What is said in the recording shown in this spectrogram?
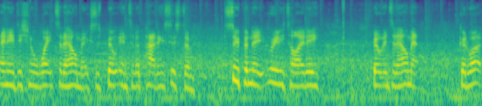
any additional weight to the helmet because it's built into the padding system. Super neat, really tidy, built into the helmet. Good work.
